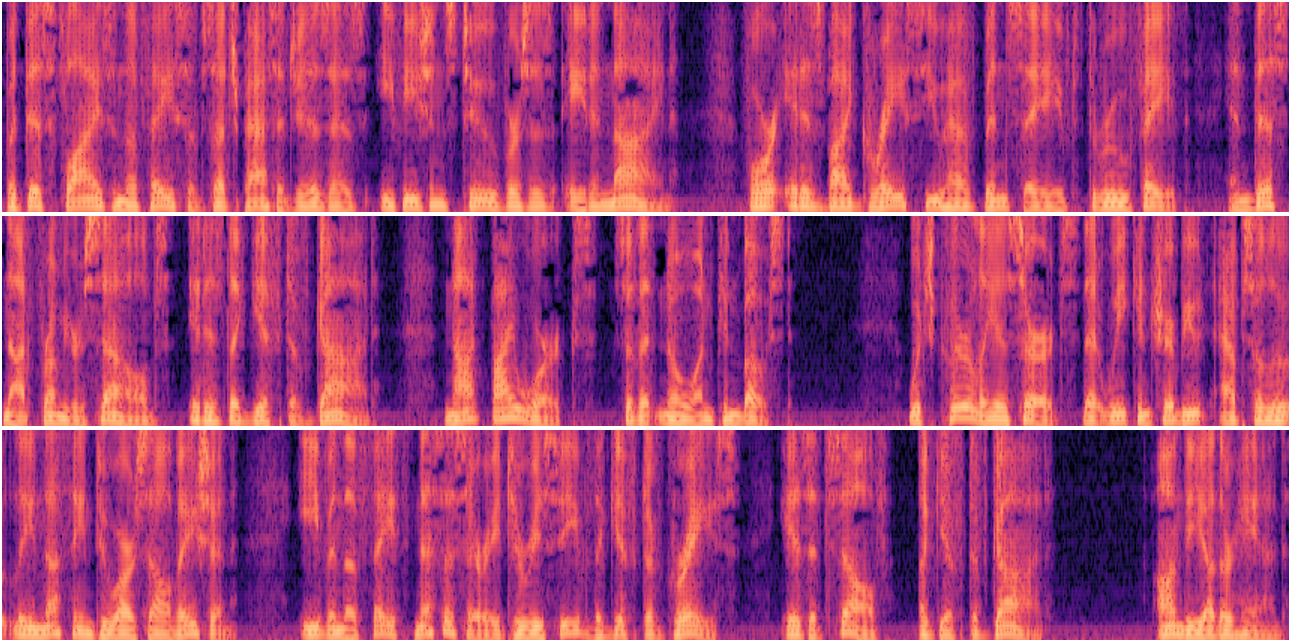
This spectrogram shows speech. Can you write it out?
But this flies in the face of such passages as Ephesians 2 verses 8 and 9. For it is by grace you have been saved through faith, and this not from yourselves, it is the gift of God, not by works, so that no one can boast. Which clearly asserts that we contribute absolutely nothing to our salvation. Even the faith necessary to receive the gift of grace is itself a gift of God. On the other hand,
